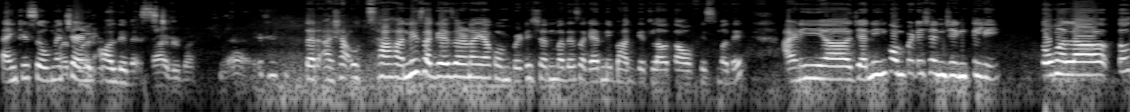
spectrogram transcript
Thank you so much and pleasure. all the best. Bye, everybody. तर अशा उत्साहाने सगळेजण या कॉम्पिटिशनमध्ये सगळ्यांनी भाग घेतला होता ऑफिसमध्ये आणि ज्यांनी ही कॉम्पिटिशन जिंकली तो मला तो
